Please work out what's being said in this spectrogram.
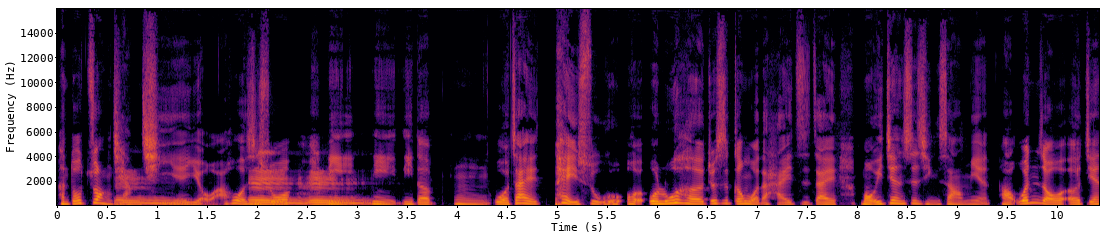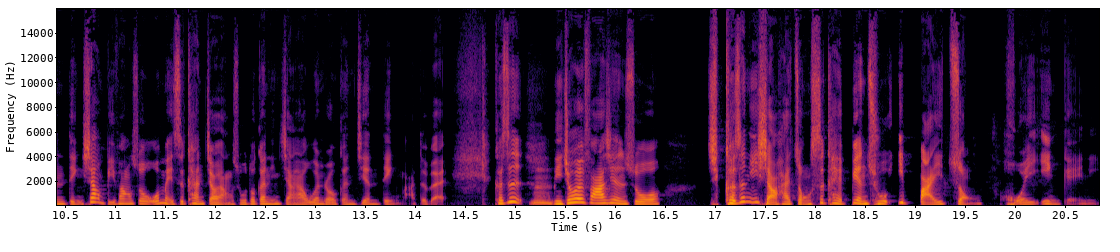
很多撞墙期也有啊，嗯、或者是说你你你的嗯，我在配速，我我如何就是跟我的孩子在某一件事情上面，好温柔而坚定。像比方说，我每次看教养书都跟你讲要温柔跟坚定嘛，对不对？可是你就会发现说，可是你小孩总是可以变出一百种回应给你。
